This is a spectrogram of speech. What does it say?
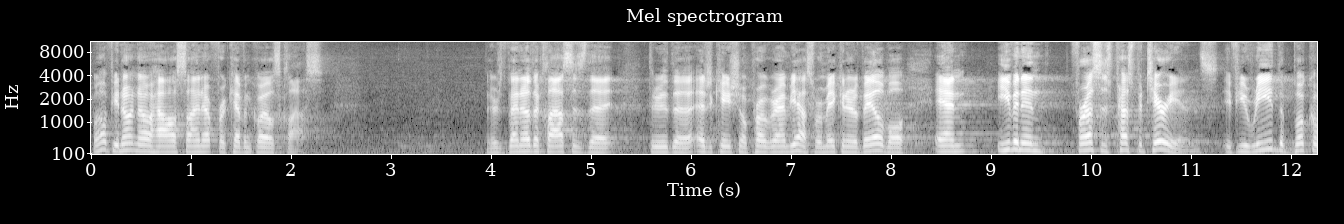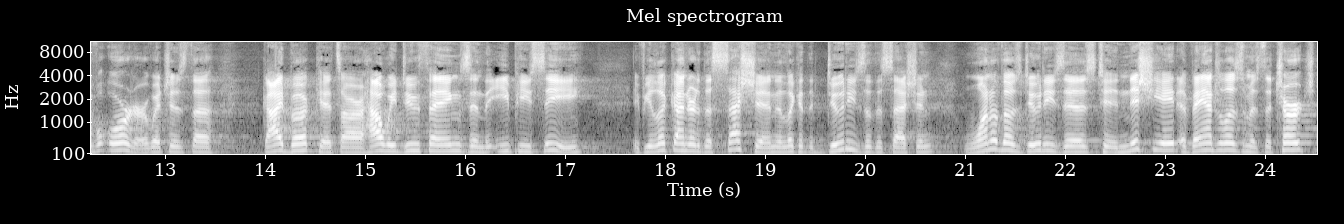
Well, if you don't know how, sign up for Kevin Coyle's class. There's been other classes that, through the educational program, yes, we're making it available. And even in for us as Presbyterians, if you read the Book of Order, which is the guidebook, it's our how we do things in the EPC. If you look under the session and look at the duties of the session, one of those duties is to initiate evangelism as the church,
